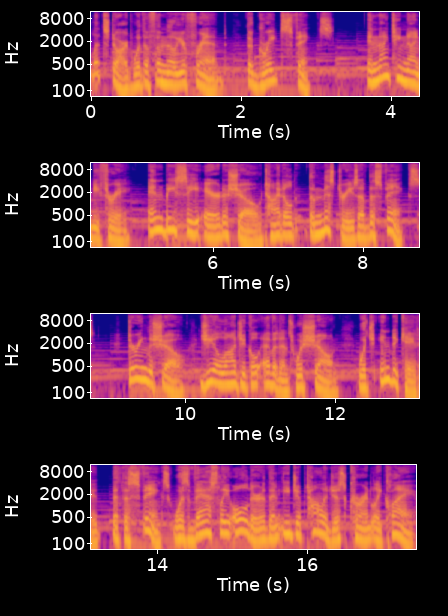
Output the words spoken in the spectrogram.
Let's start with a familiar friend, the Great Sphinx. In 1993, NBC aired a show titled The Mysteries of the Sphinx. During the show, geological evidence was shown which indicated that the Sphinx was vastly older than Egyptologists currently claim.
